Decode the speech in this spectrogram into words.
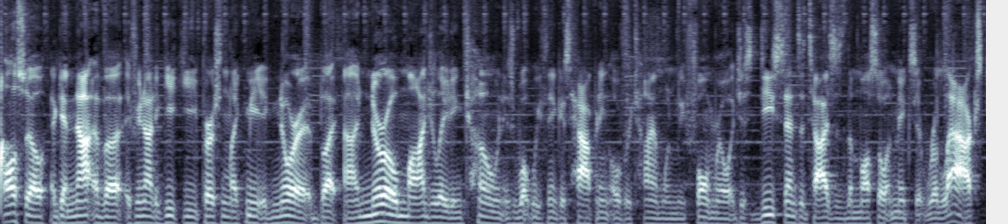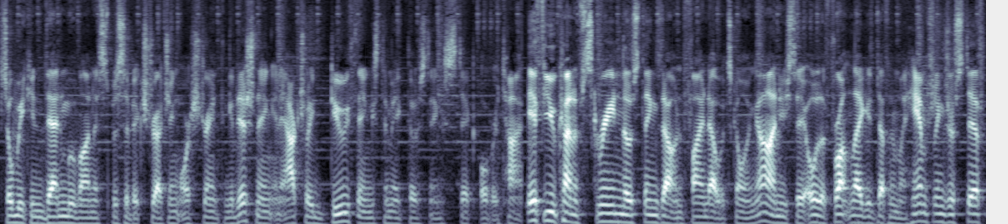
Also, again, not of a, if you're not a geeky person like me, ignore it, but uh, neuromodulating tone is what we think is happening over time when we foam roll. It just desensitizes the muscle and makes it relax so we can then move on to specific stretching or strength and conditioning and actually do things to make those things stick over time. If you kind of screen those things out and find out what's going on, you say, oh, the front leg is definitely my hamstrings are stiff,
